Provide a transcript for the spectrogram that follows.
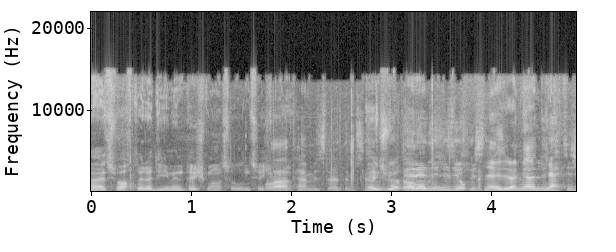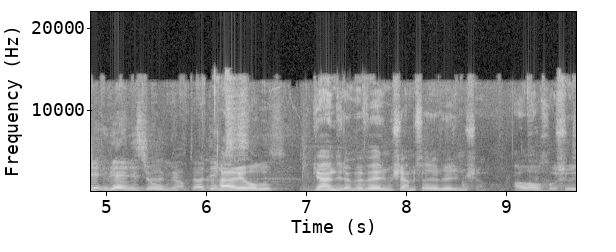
Mən heç vaxt elədiyimin peşmançılığını çəkmirəm. təmizlədim. Yox, yox, elədiyiniz yox, biz nə edirəm? Yəni nəticə ürəyinizcə olmayıb da. Hər Demisiniz. olub. Gən deyirəm, vermişəmsə elə vermişəm. Halal xoşu.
